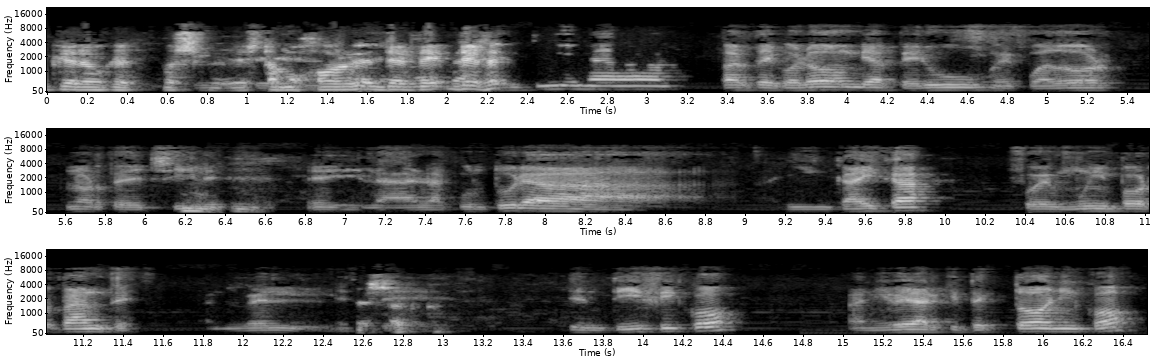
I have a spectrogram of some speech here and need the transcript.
creo que pues está mejor desde, Argentina, parte de Colombia, Perú, Ecuador, norte de Chile. Eh, la, cultura incaica fue muy importante a nivel este, científico, a nivel arquitectónico,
